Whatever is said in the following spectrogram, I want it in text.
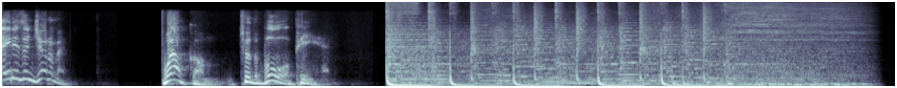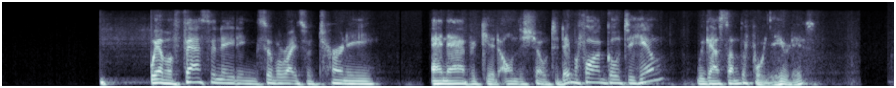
Ladies and gentlemen, welcome to the bullpen. We have a fascinating civil rights attorney and advocate on the show today. Before I go to him, we got something for you. Here it is.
